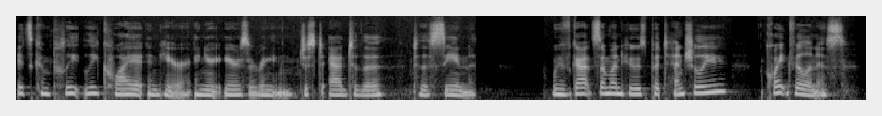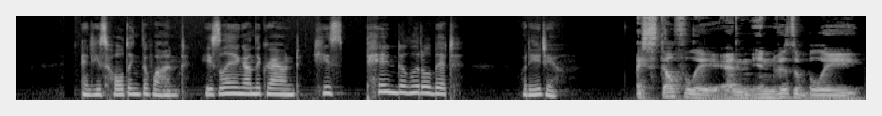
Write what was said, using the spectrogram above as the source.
It's completely quiet in here and your ears are ringing just to add to the to the scene. We've got someone who's potentially quite villainous. And he's holding the wand. He's laying on the ground. He's pinned a little bit. What do you do? I stealthily and invisibly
